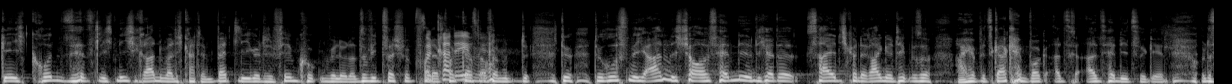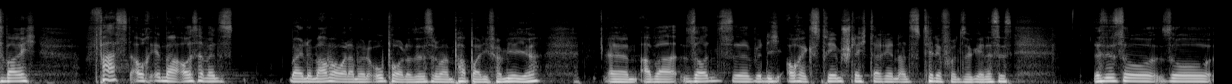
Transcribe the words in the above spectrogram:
gehe ich grundsätzlich nicht ran, weil ich gerade im Bett liege und den Film gucken will oder so wie zum Beispiel vor der Podcast eben, ja. Du, du, du rufst mich an und ich schaue aufs Handy und ich hätte Zeit, ich könnte rangehen und denke mir so, ah, ich habe jetzt gar keinen Bock, ans, ans Handy zu gehen. Und das mache ich fast auch immer, außer wenn es meine Mama oder mein Opa oder so ist oder mein Papa, die Familie. Ähm, aber sonst äh, bin ich auch extrem schlecht darin, ans Telefon zu gehen. Das ist, das ist so, so,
